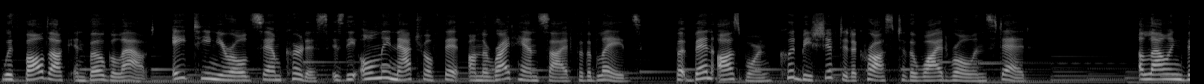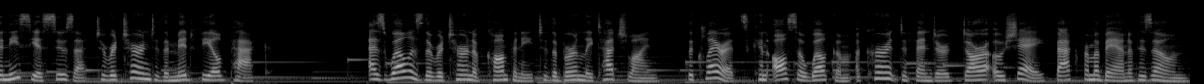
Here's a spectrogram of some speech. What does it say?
With Baldock and Bogle out, 18-year-old Sam Curtis is the only natural fit on the right-hand side for the Blades, but Ben Osborne could be shifted across to the wide role instead. Allowing Vinicius Souza to return to the midfield pack. As well as the return of Kompany to the Burnley touchline, the Clarets can also welcome a current defender Dara O'Shea back from a ban of his own.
